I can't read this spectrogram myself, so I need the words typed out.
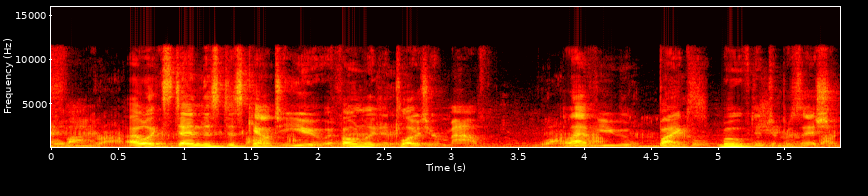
fine. I will extend this discount to you, if only to close your mouth. I'll have you bike moved into position.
